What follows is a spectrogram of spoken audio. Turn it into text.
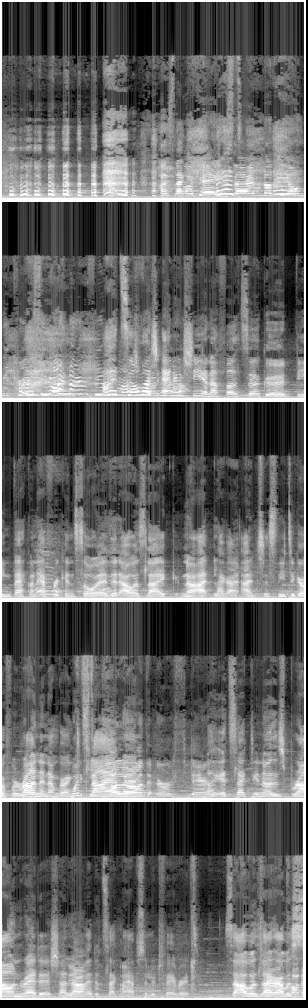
I was like, Okay, so I'm not the only crazy one. I had so much better now. energy and I felt so good being back on African soil that I was like, no, I like I, I just need to go for a run and I'm going What's to the climb. color and- of the earth there? like, it's like you know this brown reddish. I love it. It's like my absolute favorite. So I was like, I was so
